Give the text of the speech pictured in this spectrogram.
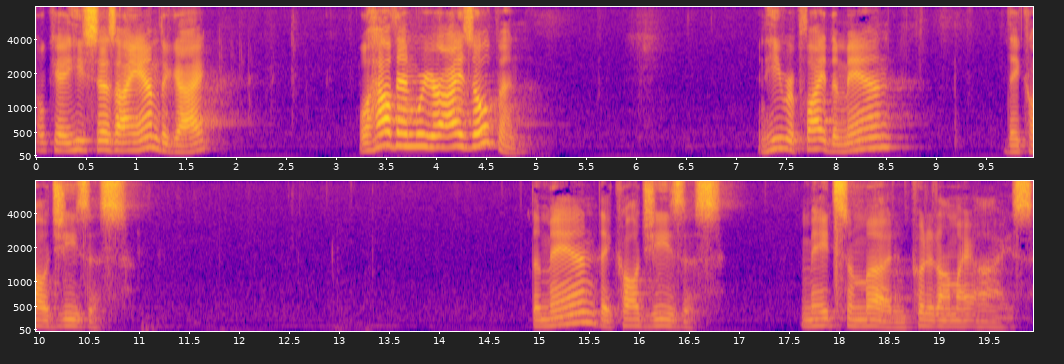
okay, he says, I am the guy. Well, how then were your eyes open? And he replied, The man they call Jesus. The man they call Jesus made some mud and put it on my eyes.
